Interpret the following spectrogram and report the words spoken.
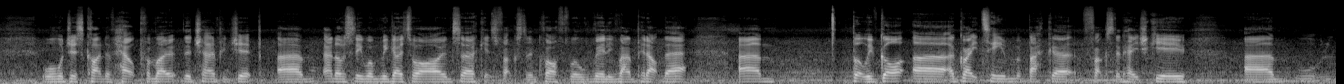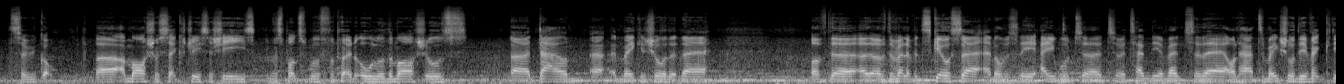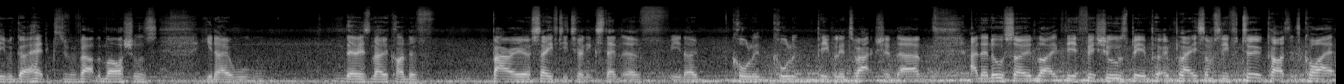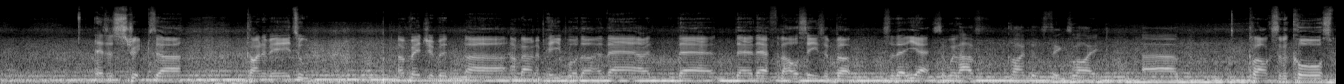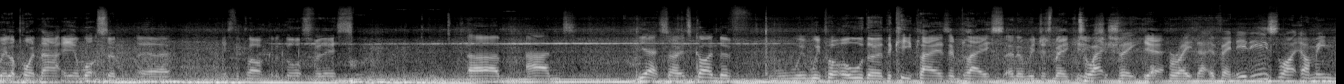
will just kind of help promote the championship, um, and obviously when we go to our own circuits, Thruxton and Croft, we'll really ramp it up there. Um, but we've got uh, a great team back at Thruxton HQ. Um, so we've got uh, a marshal secretary, so she's responsible for putting all of the marshals uh, down uh, and making sure that they're of the uh, of the relevant skill set and obviously able to, to attend the events. So they're on hand to make sure the event can even go ahead. Because without the marshals, you know, there is no kind of barrier of safety to an extent of you know calling calling people into action um, and then also like the officials being put in place obviously for touring cars it's quite there's a stricter kind of it's all a regiment uh, amount of people that are there and they're they're there for the whole season but so that yeah so we'll have kind of things like um, clerks of the course we'll appoint that Ian Watson uh, is the clerk of the course for this um, and yeah, so it's kind of we, we put all the, the key players in place, and then we just make it to actually yeah. operate that event. It is like, I mean,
